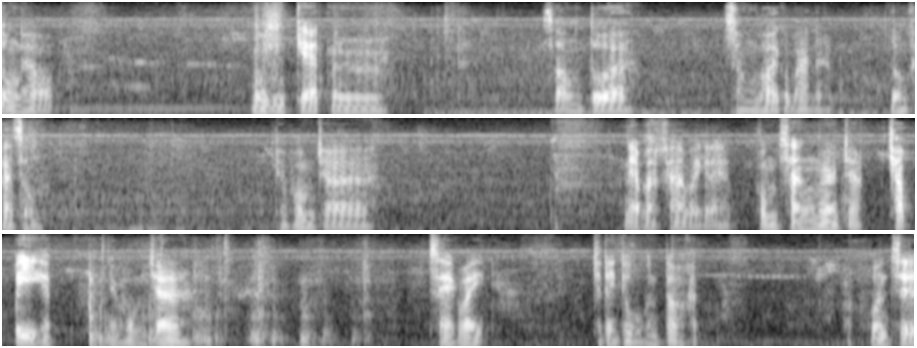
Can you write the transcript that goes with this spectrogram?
ส่งแล้วหัวยิงแก๊สมัน สองตัวสองร้อยกว่าบาทนะครับ รวมค่าส่ง เดี๋ยวผมจะ แนบราคาไว้ก็ได้ครับ ผมสั่งมาจากช้อปปี้ครับ เดี๋ยวผมจะแทรกไว้ จะได้ดูกันต่อครับ ควรซื้อ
